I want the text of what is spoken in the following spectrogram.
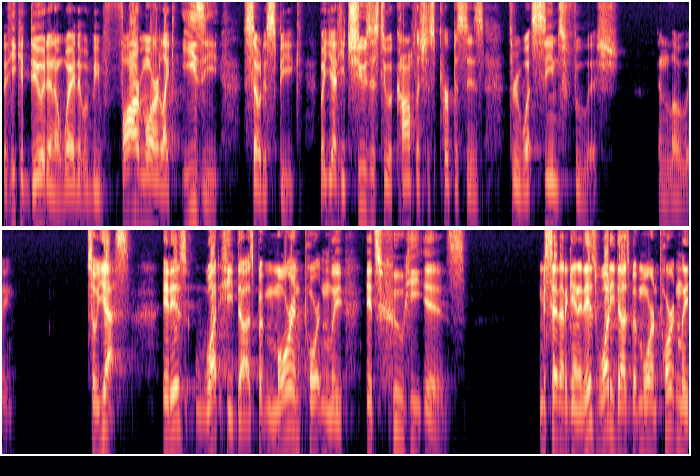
That he could do it in a way that would be far more like easy, so to speak, but yet he chooses to accomplish his purposes through what seems foolish and lowly. So, yes, it is what he does, but more importantly, it's who he is. Let me say that again. It is what he does, but more importantly,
